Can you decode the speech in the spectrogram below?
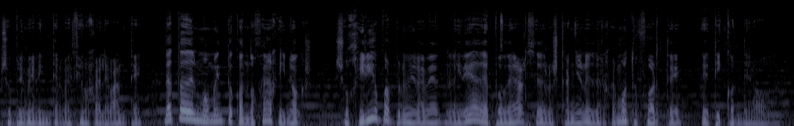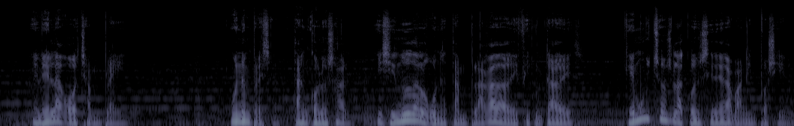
Su primera intervención relevante data del momento cuando Henry Knox sugirió por primera vez la idea de apoderarse de los cañones del remoto fuerte de Ticonderoga, en el lago Champlain. Una empresa tan colosal y sin duda alguna tan plagada de dificultades que muchos la consideraban imposible.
